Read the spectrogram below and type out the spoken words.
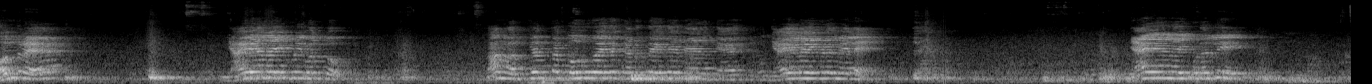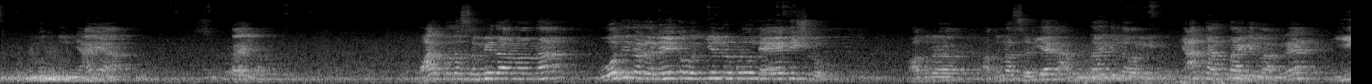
ಅಂದ್ರೆ ನ್ಯಾಯಾಲಯಗಳು ಇವತ್ತು ನಾನು ಅತ್ಯಂತ ಗೌರವ ಇದೆ ಕರ್ತ ಇದೆ ನ್ಯಾಯ- ನ್ಯಾಯ- ನ್ಯಾಯಾಲಯಗಳ ಮೇಲೆ. ನ್ಯಾಯಾಲಯಗಳಲ್ಲಿ ಇವತ್ತು ನ್ಯಾಯ ಸಿಗ್ತಾ ಇಲ್ಲ. ಭಾರತದ ಸಂವಿಧಾನವನ್ನ ಓದಿದ ಅನೇಕ ವಕೀಲರುಗಳು, ನ್ಯಾಯಾಧೀಶರು. ಆದ್ರೆ ಅದನ್ನ ಸರಿಯಾಗಿ ಅರ್ಥ ಆಗಿಲ್ಲ ಅವರಿಗೆ. ಯಾಕೆ ಅರ್ಥ ಆಗಿಲ್ಲ ಅಂದ್ರೆ ಈ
